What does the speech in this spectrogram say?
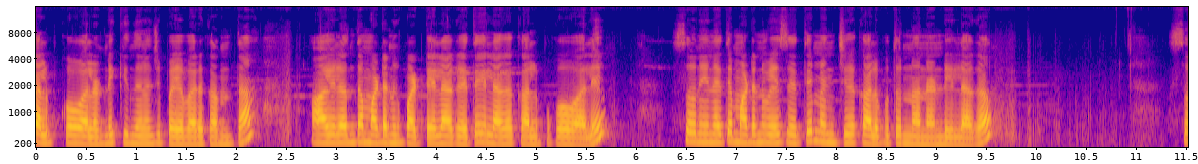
కలుపుకోవాలండి కింద నుంచి పై వరకు అంతా. ఆయిల్ అంతా మటన్కి పట్టేలాగైతే ఇలాగ కలుపుకోవాలి. సో నేనైతే మటన్ వేసి అయితే మంచిగా కలుపుతున్నానండి ఇలాగా. సో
